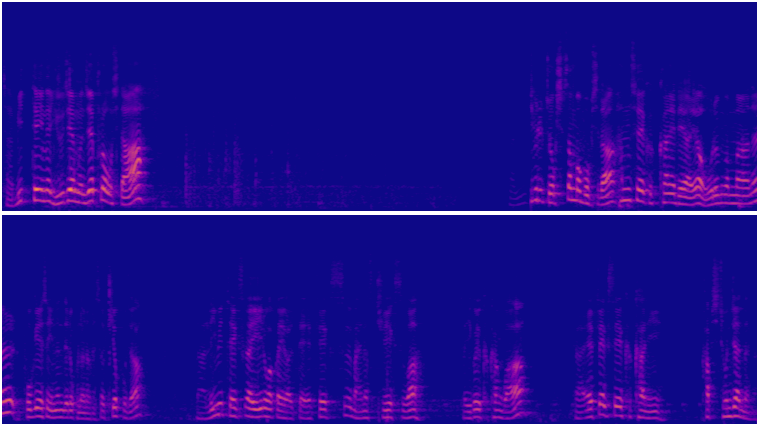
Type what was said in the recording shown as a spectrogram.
자 밑에 있는 유제 문제 풀어봅시다 자, 21쪽 13번 봅시다 함수의 극한에 대하여 옳은 것만을 보기에서 있는 대로 골라라 그래서 기억 보자 자, 리미트 x가 a로 가까이 갈 때 fx-gx와 자, 이거의 극한과 자, fx의 극한이 값이 존재한다면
